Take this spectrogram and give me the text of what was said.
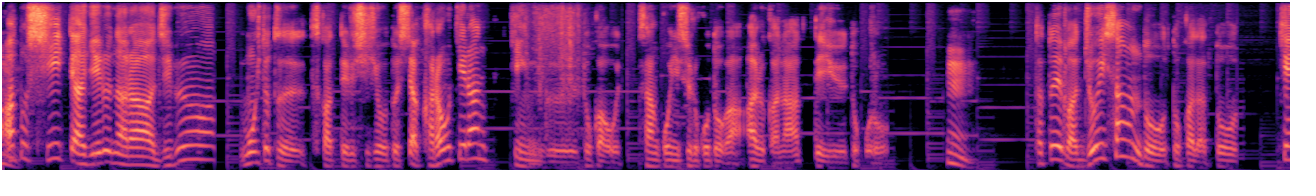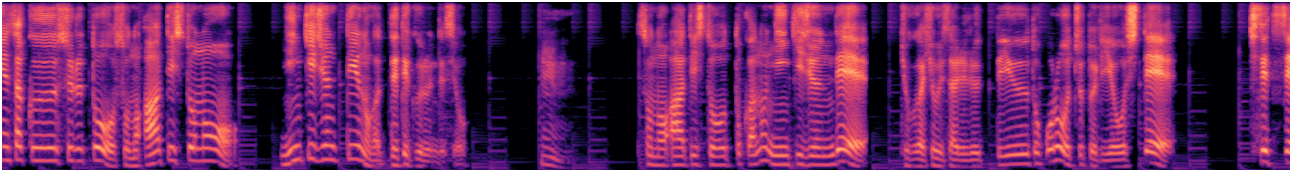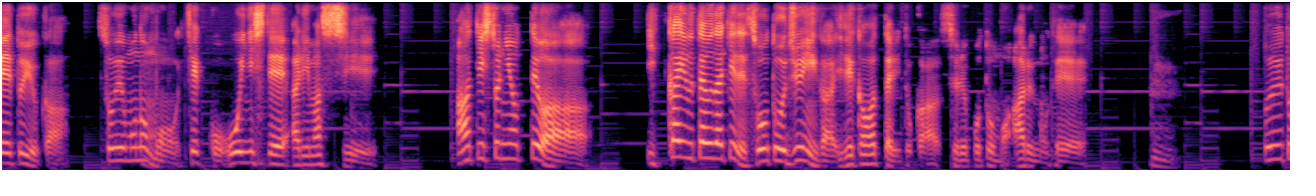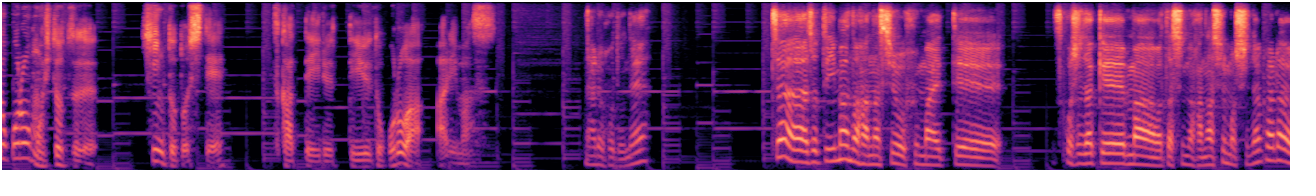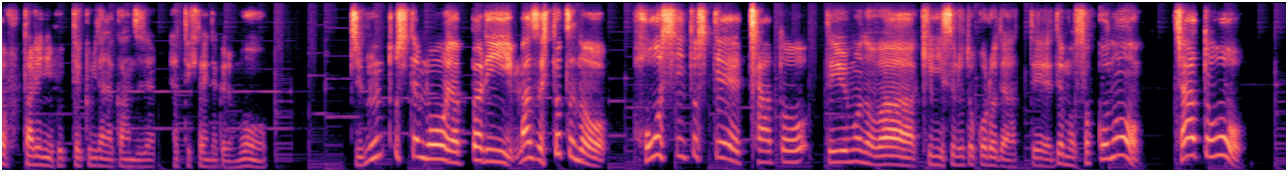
あと強いてあげるなら、自分はもう一つ使っている指標としては、カラオケランキングとかを参考にすることがあるかなっていうところ。うん。例えば、 JOYSOUND とかだと、検索すると、そのアーティストの人気順っていうのが出てくるんですよ。うん。そのアーティストとかの人気順で曲が表示されるっていうところをちょっと利用して、季節性というか、そういうものも結構大いにしてありますし、アーティストによっては、一回歌うだけで相当順位が入れ替わったりとかすることもあるので、うん。そういうところも一つヒントとして使っているっていうところはあります。なるほどね。じゃあ、ちょっと今の話を踏まえて、少しだけまあ私の話もしながら2人に振っていくみたいな感じでやっていきたいんだけども、自分としてもやっぱりまず一つの方針としてチャートっていうものは気にするところであって、でもそこのチャートを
